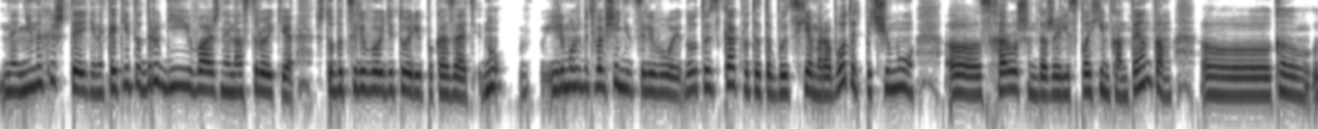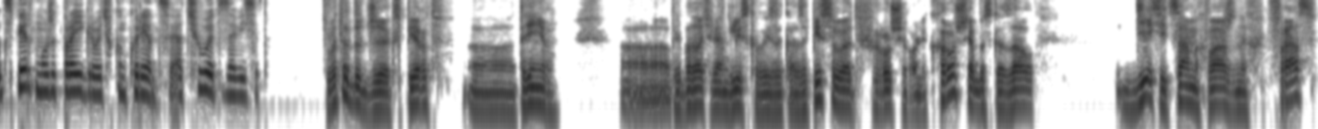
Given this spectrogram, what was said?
не на хэштеги, на какие-то другие важные настройки, чтобы целевой аудитории показать, ну, или, может быть, вообще не целевой. Ну, то есть как вот эта будет схема работать, почему э, с хорошим даже или с плохим контентом э, эксперт может проигрывать в конкуренции, от чего это зависит? Вот этот же эксперт, а, тренер, а, преподаватель английского языка записывает хороший ролик. Хороший, я бы сказал, 10 самых важных фраз,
